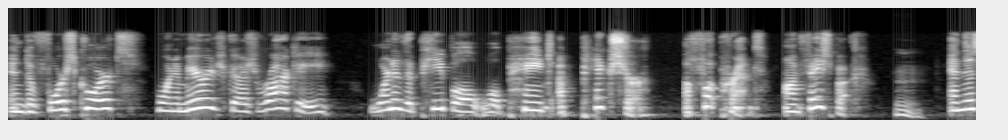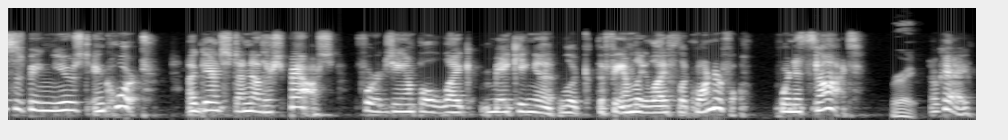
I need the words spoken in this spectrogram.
in divorce courts, when a marriage goes rocky, one of the people will paint a picture, a footprint on Facebook. Hmm. And this is being used in court against another spouse. For example, like making it look, the family life look wonderful when it's not. Right. Okay.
